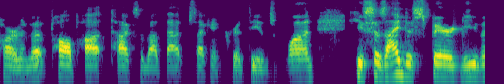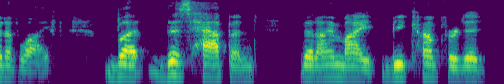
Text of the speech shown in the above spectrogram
part of it paul Pot talks about that second corinthians 1 he says i despaired even of life but this happened that I might be comforted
